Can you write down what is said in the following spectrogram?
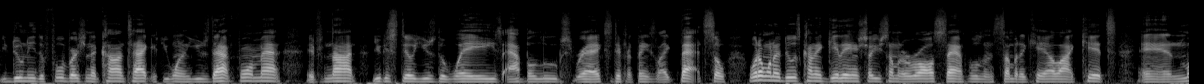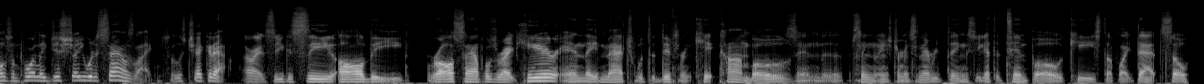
You do need the full version of Kontakt if you want to use that format. If not, you can still use the Waves, Apple Loops, Rex, different things like that. So what I want to do is kind of get in and show you some of the raw samples and some of the KLI kits, and most importantly, just show you what it sounds like. So let's check it out. All right, so you can see all the raw samples right here and they match with the different kit combos and the single instruments and everything. So you got the tempo key stuff like that. So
